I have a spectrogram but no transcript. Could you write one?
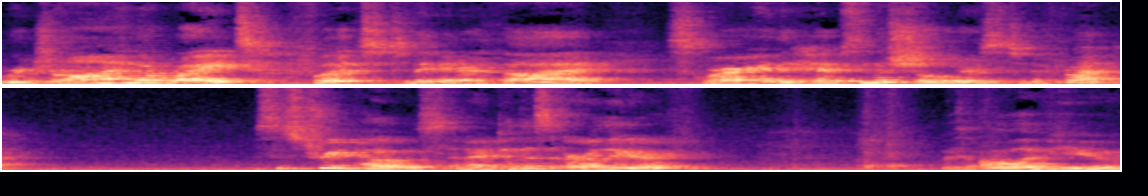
We're drawing the right foot to the inner thigh, squaring the hips and the shoulders to the front. This is tree pose, and I did this earlier with all of you.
